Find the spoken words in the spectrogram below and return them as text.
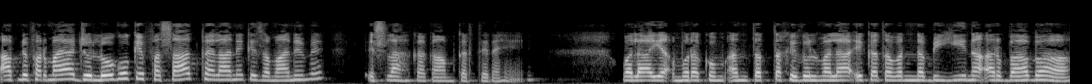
آپ نے فرمایا جو لوگوں کے فساد پھیلانے کے زمانے میں اصلاح کا کام کرتے رہے۔ ولا یا امرکم ان تخد الملا اکت نبی نہ اربابا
